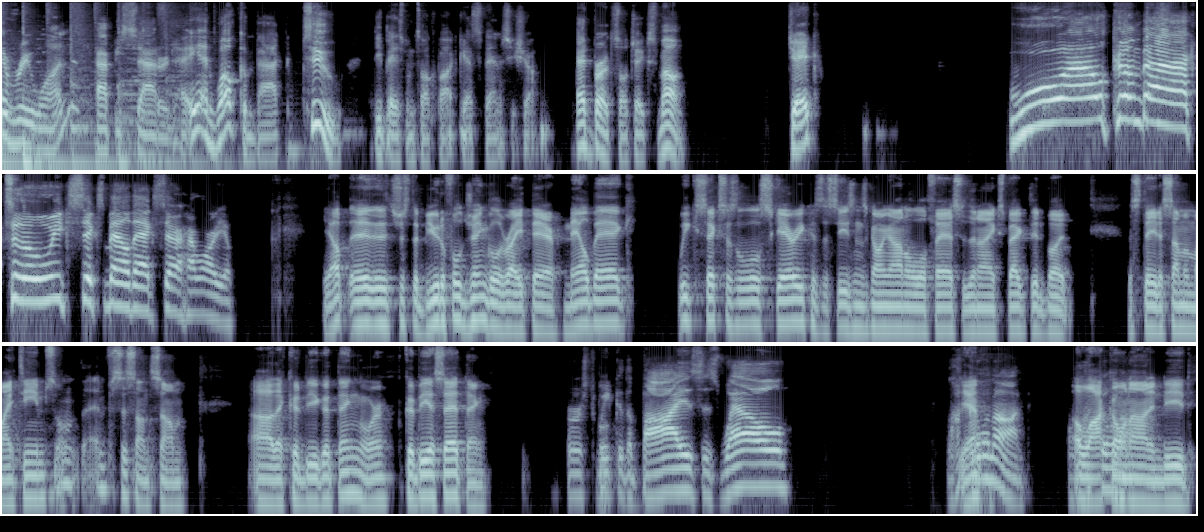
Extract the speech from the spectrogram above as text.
Everyone. Happy Saturday, and welcome back to the Basement Talk Podcast Fantasy Show. Ed Birdsall, Jake Simone. Jake, welcome back to the Week Six mailbag, sir. How are you? Yep, it's just a beautiful jingle right there. Mailbag. Week six is a little scary because the season's going on a little faster than I expected, but the state of some of my teams, emphasis on some, uh, that could be a good thing or could be a sad thing. First week of the buys as well. A lot yeah. going on. A, a lot, lot, going, going on. on indeed.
